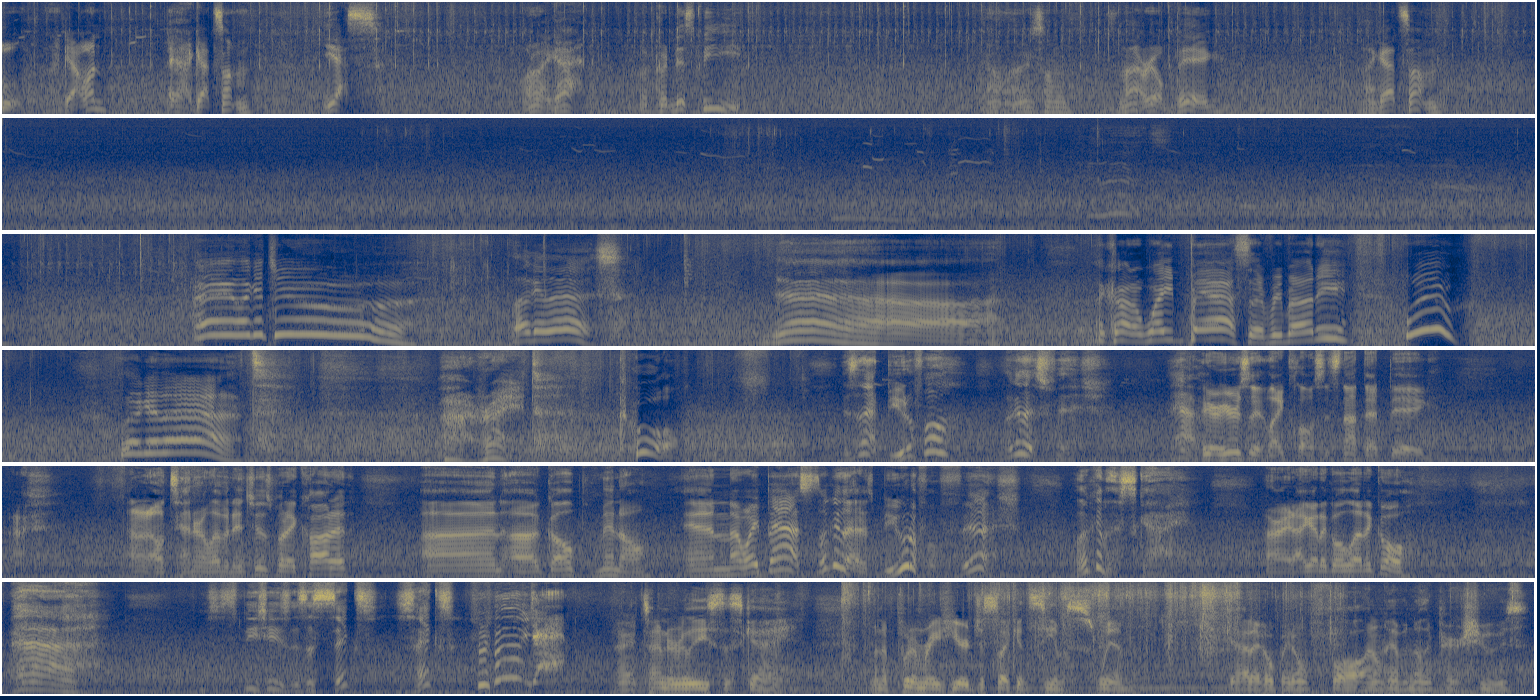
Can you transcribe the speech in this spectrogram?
Ooh, I got one? Yeah, I got something. Yes. What do I got? What could this be? Well, there's some, it's not real big. I got something. Hey, look at you! Look at this! Yeah! I caught a white bass, everybody! Woo! Look at that! All right. Cool. Isn't that beautiful? Look at this fish. Yeah, here, here's it like close. It's not that big. I don't know, 10 or 11 inches, but I caught it on a gulp minnow and a white bass. Look at that, it's beautiful fish. Look at this guy. All right, I gotta go let it go. Ah, this species, is this six? Six? yeah! All right, time to release this guy. I'm gonna put him right here just so I can see him swim. God, I hope I don't fall. I don't have another pair of shoes.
